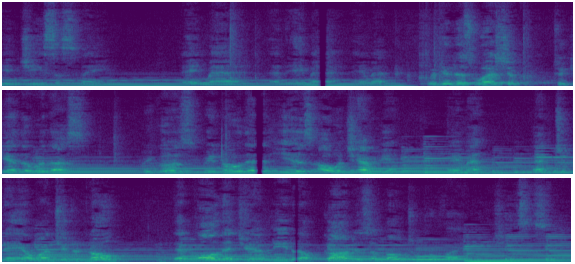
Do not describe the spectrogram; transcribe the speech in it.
in Jesus' name. Amen and amen. Amen. Would you just worship together with us? Because we know that He is our champion. Amen. And today I want you to know that all that you have need of, God is about to provide in Jesus' name.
